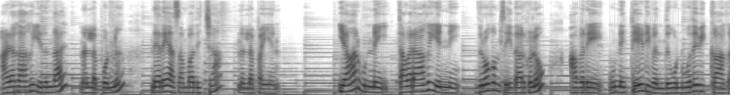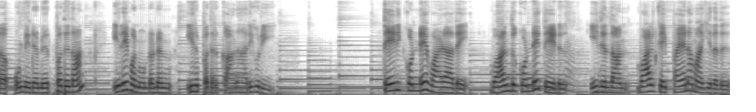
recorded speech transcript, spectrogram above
அழகாக இருந்தால் நல்ல பொண்ணு நிறையா சம்பாதிச்சா நல்ல பையன். யார் உன்னை தவறாக எண்ணி துரோகம் செய்தார்களோ அவரே உன்னை தேடி வந்து உன் உதவிக்காக உன்னிடம் நிற்பதுதான் இறைவன் உன்னுடன் இருப்பதற்கான அறிகுறி. தேடிக்கொண்டே வாழாதே வாழ்ந்து கொண்டே தேடு. இதில்தான் வாழ்க்கை பயணமாகிறது.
